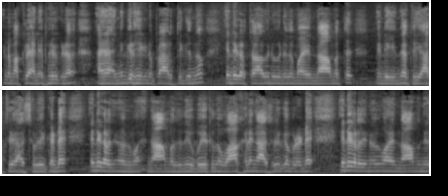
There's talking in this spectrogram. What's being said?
എന്റെ മക്കളെ അനുഭവിക്കണം അനുഗ്രഹിക്കണം പ്രാർത്ഥിക്കുന്നു. എന്റെ കർത്താവിന്റെ ഉന്നതമായ നാമത്തിൽ നിന്റെ ഇന്നത്തെ യാത്രയെ ആസ്വദിക്കട്ടെ എന്റെ കർത്തനമായ നാമത്തിൽ നീ ഉപയോഗിക്കുന്ന വാഹനങ്ങൾ ആസ്വദിക്കപ്പെടട്ടെ എന്റെ കർത്തനമായ നാമത്തിൽ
